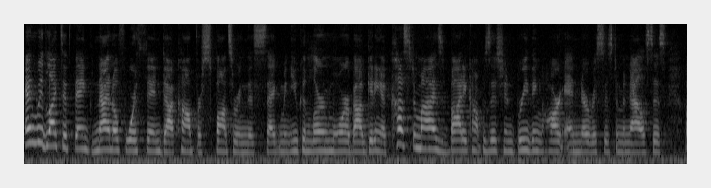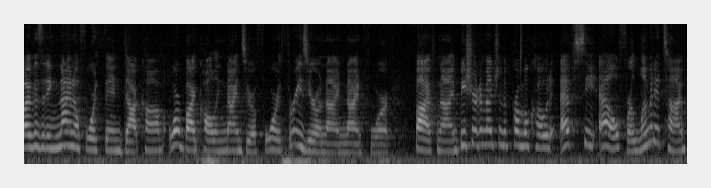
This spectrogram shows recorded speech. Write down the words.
And we'd like to thank 904thin.com for sponsoring this segment. You can learn more about getting a customized body composition, breathing, heart, and nervous system analysis by visiting 904thin.com or by calling 904 309 9459. Be sure to mention the promo code FCL for a limited time.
